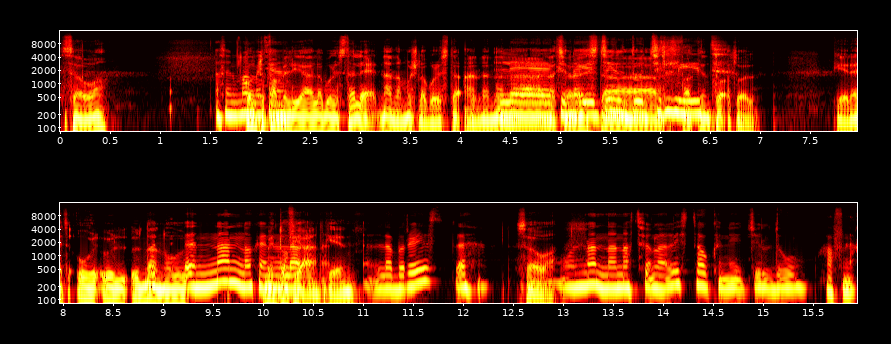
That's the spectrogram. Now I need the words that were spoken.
Sewa. Konti familja laburista, le, nanna mux laburista, għanna nanna nazjonalista. Kien toqtol. Kienet, u nannu. Nannu kien. Mintofjan kien. Laburist. Sewa. U nanna nazjonalista u kien iġildu ħafna.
